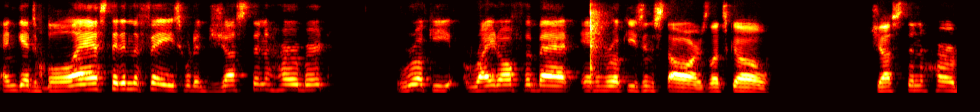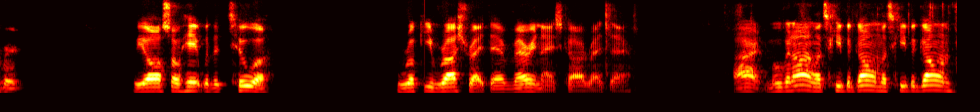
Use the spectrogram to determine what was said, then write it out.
and gets blasted in the face with a Justin Herbert rookie right off the bat in Rookies and Stars. Let's go. Justin Herbert. We also hit with a Tua rookie rush right there. Very nice card right there. All right, moving on. Let's keep it going. Let's keep it going.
